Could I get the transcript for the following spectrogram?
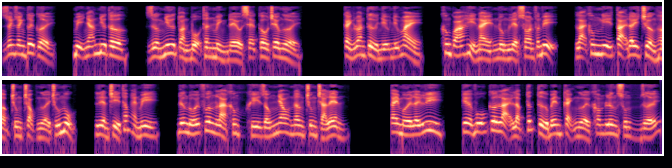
doanh doanh tươi cười, mị nhãn như tơ, dường như toàn bộ thân mình đều sẽ câu treo người. Cảnh loan từ nhíu nhíu mày, không quá hỉ này nùng liệt son phấn vị, lại không nghĩ tại đây trường hợp trung chọc người chú mục, liền chỉ thấp hèn mi, đương đối phương là không khí giống nhau nâng chung trà lên. Tay mới lấy ly, kia vũ cơ lại lập tức từ bên cạnh người không lưng xuống dưới,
